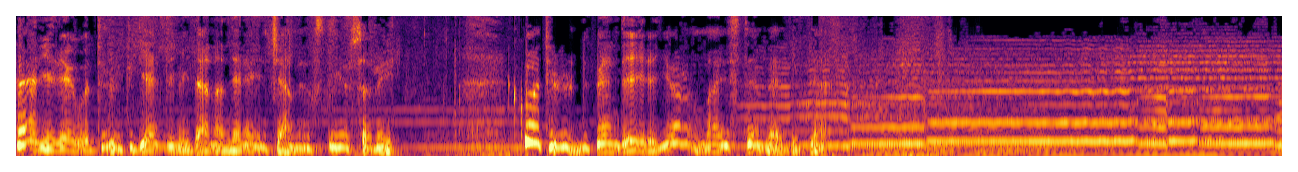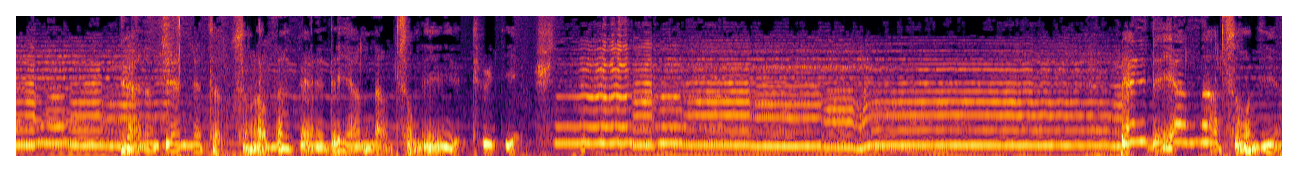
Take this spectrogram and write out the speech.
Her yere götürürdü. Geldi midana nereye canı istiyorsa bir götürürdü. Ben de yorulmayı istemezdim yani. Kanım cennet olsun Allah beni de yanına alsın diye tüy diyormuş. Alsın diyor.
